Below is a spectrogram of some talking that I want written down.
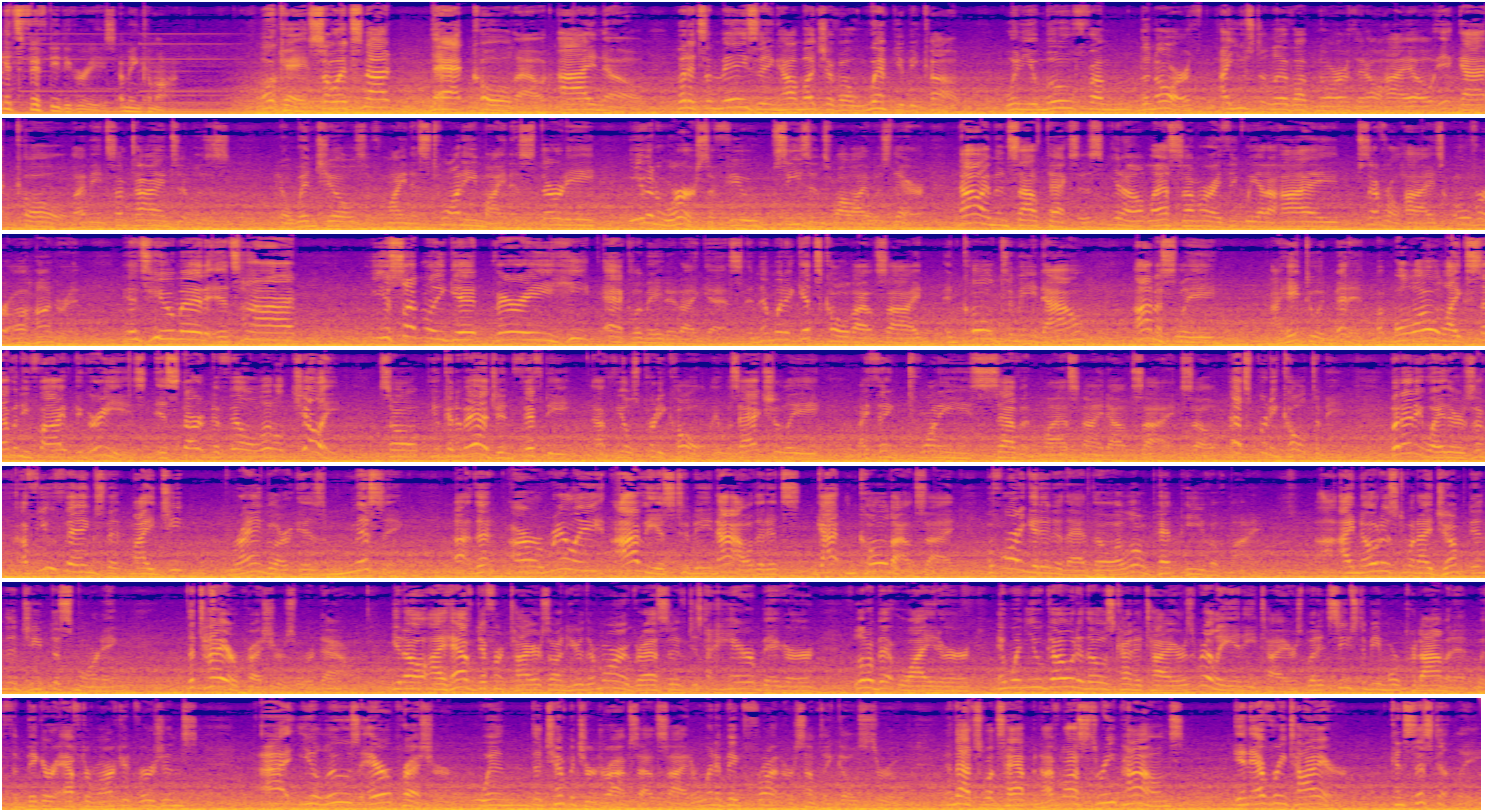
It's 50 degrees. I mean, come on. Okay, so it's not that cold out, I know. But it's amazing how much of a wimp you become when you move from the north. I used to live up north in Ohio. It got cold. I mean, sometimes it was, you know, wind chills of minus 20, minus 30, even worse a few seasons while I was there. Now I'm in South Texas. You know, last summer I think we had a high, several highs, over a 100. It's humid, it's hot, you suddenly get very heat acclimated, I guess. And then when it gets cold outside, and cold to me now, honestly, I hate to admit it, but below like 75 degrees is starting to feel a little chilly. Can imagine 50, that feels pretty cold. It was actually, I think, 27 last night outside. So that's pretty cold to me. But anyway, there's a, a few things that my Jeep Wrangler is missing uh, that are really obvious to me now that it's gotten cold outside. Before I get into that though, a little pet peeve of mine. I noticed when I jumped in the Jeep this morning, the tire pressures were down. You know, I have different tires on here. They're more aggressive, just a hair bigger, a little bit wider. And when you go to those kind of tires, really any tires, but it seems to be more predominant with the bigger aftermarket versions, uh, you lose air pressure when the temperature drops outside or when a big front or something goes through. And that's what's happened. I've lost three pounds in every tire consistently.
